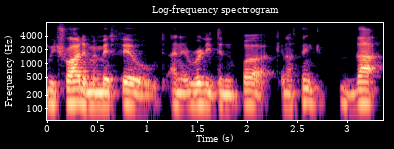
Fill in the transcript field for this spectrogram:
we tried him in midfield and it really didn't work. And I think that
